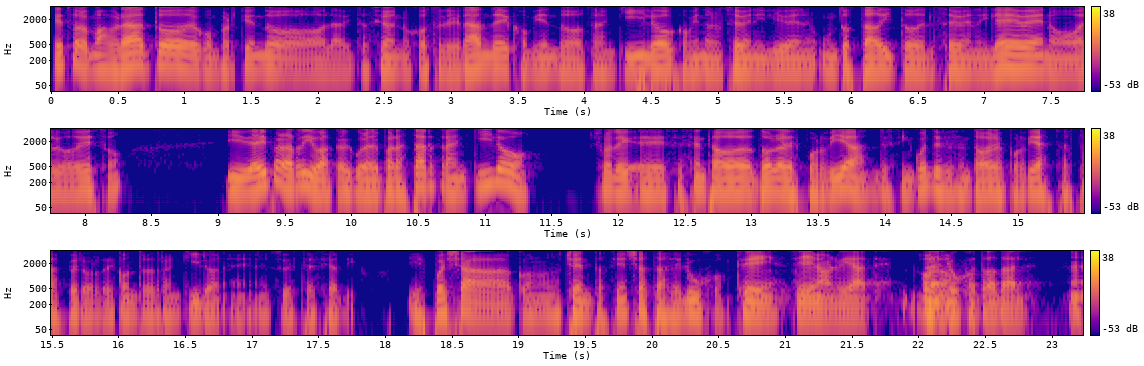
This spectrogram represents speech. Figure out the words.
Eso es lo más barato, de compartiendo la habitación en un hostel grande, comiendo tranquilo, comiendo en el 7-Eleven, un tostadito del 7-Eleven o algo de eso. Y de ahí para arriba, calcular, para estar tranquilo, yo le, eh, 60 do- dólares por día, entre 50 y 60 dólares por día, ya estás pero recontra tranquilo en, el sudeste asiático. Y después ya con 80, 100 ya estás de lujo. Sí, sí, no, olvídate. ¿O De lujo total. Eh.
